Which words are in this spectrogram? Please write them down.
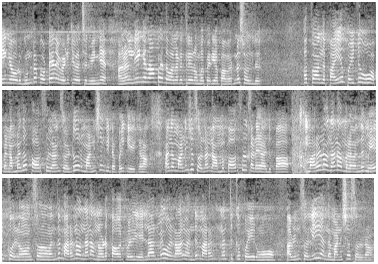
நீங்கள் ஒரு குண்டை போட்டு என்னை வெடிக்க வச்சுருவீங்க. அதனால் நீங்கள் தான்ப்பா இந்த உலகத்துலேயே ரொம்ப பெரிய பவர்னு சொல்லுது. அப்போ அந்த பையன் போயிட்டு ஓ அப்போ நம்ம தான் பவர்ஃபுல்லான்னு சொல்லிட்டு ஒரு மனுஷன்கிட்ட போய் கேட்குறான் அந்த மனுஷன் சொல்கிறான் நம்ம பவர்ஃபுல் கிடையாதுப்பா. மரணம் தான் நம்மளை வந்து மேற்கொள்ளும். ஸோ வந்து மரணம் தான் நம்மளோட பவர்ஃபுல் எல்லாருமே ஒரு நாள் வந்து மரணத்துக்கு போயிடுவோம் அப்படின்னு சொல்லி அந்த மனுஷன் சொல்கிறான்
